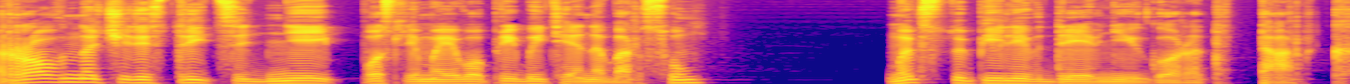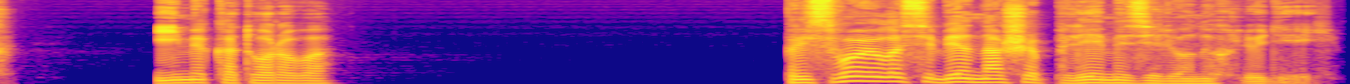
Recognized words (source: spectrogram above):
Ровно через 30 дней после моего прибытия на Барсум мы вступили в древний город Тарк, имя которого присвоило себе наше племя зеленых людей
